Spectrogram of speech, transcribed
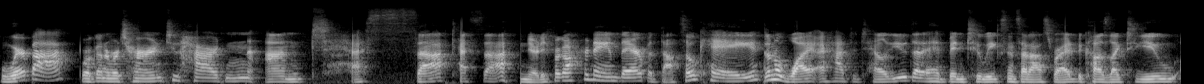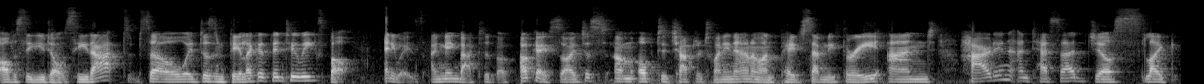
we're back. We're gonna return to Hardin and Tess Tessa, Tessa. Nearly forgot her name there, but that's okay. I don't know why I had to tell you that it had been two weeks since I last read because like to you, obviously you don't see that. So it doesn't feel like it's been two weeks, but Anyways, I'm getting back to the book. Okay, so I just, I'm up to chapter 20 now and I'm on page 73 and Hardin and Tessa just like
